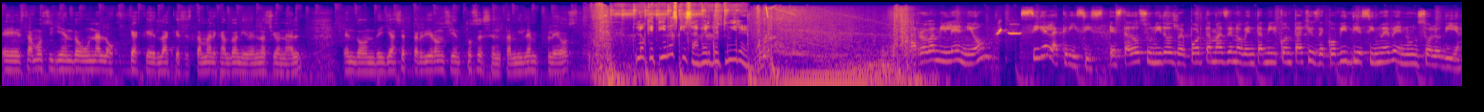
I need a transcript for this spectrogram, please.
Eh, estamos siguiendo una lógica que es la que se está manejando a nivel nacional, en donde ya se perdieron 160 mil empleos. Lo que tienes que saber de Twitter. Arroba milenio. Sigue la crisis. Estados Unidos reporta más de 90 mil contagios de COVID-19 en un solo día.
